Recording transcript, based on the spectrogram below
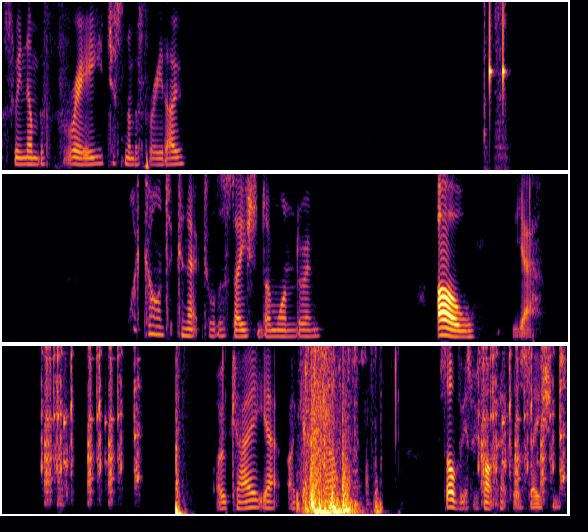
That's going to be number three, just number three, though. Why can't it connect all the stations, I'm wondering? Oh, yeah. Okay, yeah, I get it now. It's obvious we can't connect all the stations.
